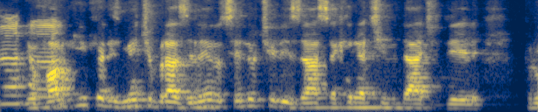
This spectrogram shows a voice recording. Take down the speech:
Uhum. Eu falo que, infelizmente, o brasileiro, se ele utilizasse a criatividade dele para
